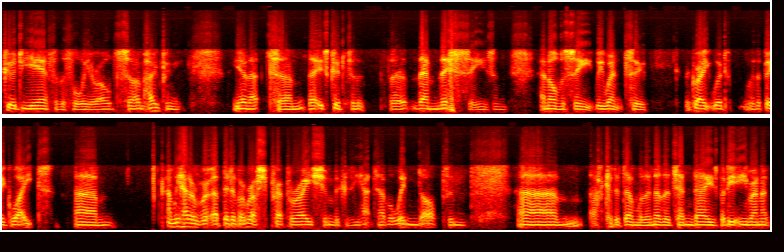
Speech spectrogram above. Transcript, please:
good year for the four-year-olds. So I'm hoping, you know, that um, that is good for for them this season. And obviously, we went to the Greatwood with a big weight. Um, and we had a, a, bit of a rush preparation because he had to have a wind up, and um, I could have done with another ten days. But he, he, ran a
